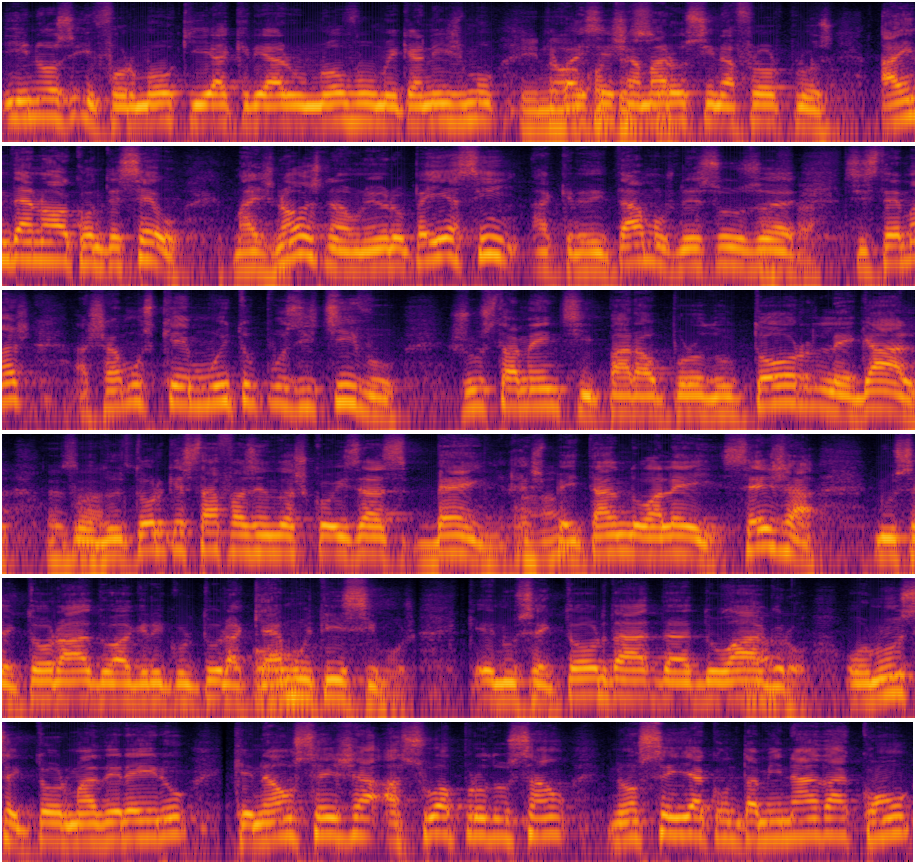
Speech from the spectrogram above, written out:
e nos informou que ia criar um novo mecanismo que vai aconteceu. se chamar o Sinaflor Plus. Ainda não aconteceu, mas nós na União Europeia sim acreditamos nesses uh, sistemas, achamos que é muito positivo, justamente para o produtor legal, Exato. o produtor que está fazendo as coisas bem, respeitando a lei, seja no sector da agricultura, que oh. há muitíssimos, que no sector da, da, do agro ou no sector madeireiro, que não seja a sua produção não seja contaminada com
